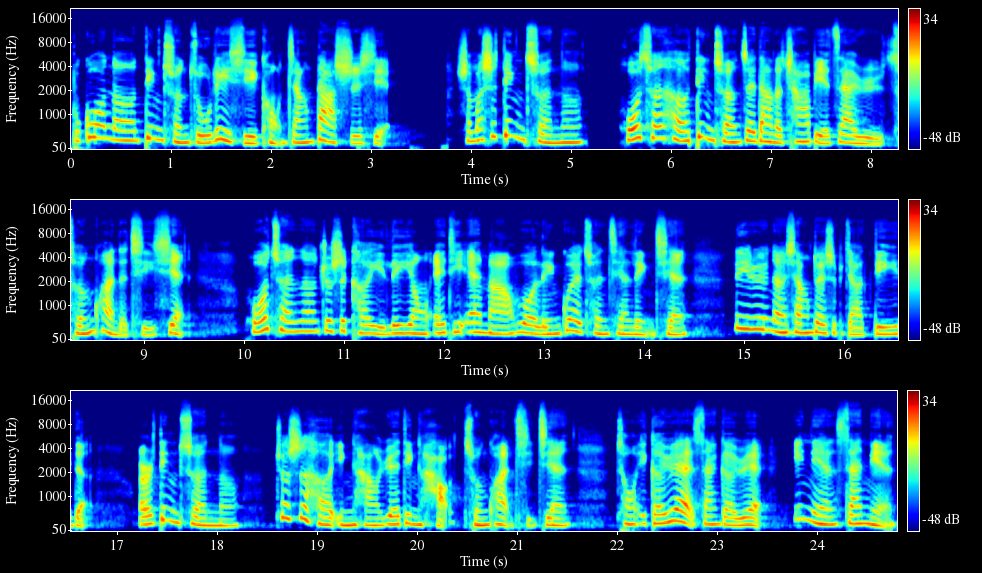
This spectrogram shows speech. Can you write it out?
不过呢，定存族利息恐将大失血。什么是定存呢？活存和定存最大的差别在于存款的期限。活存呢，就是可以利用 ATM 啊或临柜存钱领钱，利率呢相对是比较低的。而定存呢，就是和银行约定好存款期间。从一个月、三个月、一年、三年，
